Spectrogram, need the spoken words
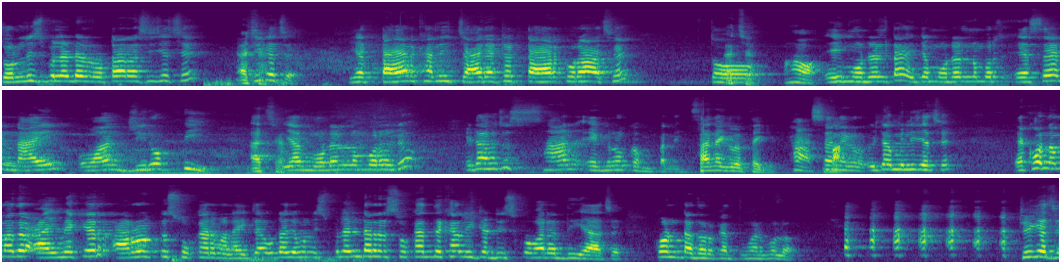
চল্লিশ ব্লেডের রোটার আসি যাচ্ছে আচ্ছা। ঠিক আছে? ইয়ার টায়ার খালি চার একটা টায়ার করা আছে। তো আচ্ছা। হ্যাঁ এই মডেলটা এটা model number S A nine one zero P আচ্ছা। ইয়ার মডেল নম্বর হলো এটা হচ্ছে sun agro company sun agro থেকে। হ্যাঁ সান এগ্রো এটা মিলে যাচ্ছে। এখন আমাদের আইমেকের আরও একটা শোকার মানে এটা ওটা যেমন স্প্লেন্ডারের সোকার দেখাল এটা ডিসকভারের দিয়ে আছে। কোনটা দরকার তোমার বলো? ঠিক আছে?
